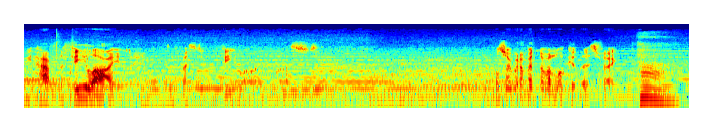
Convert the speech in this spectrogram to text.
We have the feline, domestic feline list. Also, we're gonna have another look at this thing. Ha.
